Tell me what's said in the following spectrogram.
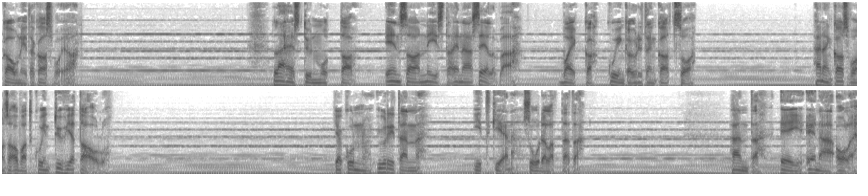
kauniita kasvojaan. Lähestyn, mutta en saa niistä enää selvää, vaikka kuinka yritän katsoa. Hänen kasvonsa ovat kuin tyhjä taulu. Ja kun yritän itkien suudella tätä, häntä ei enää ole.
